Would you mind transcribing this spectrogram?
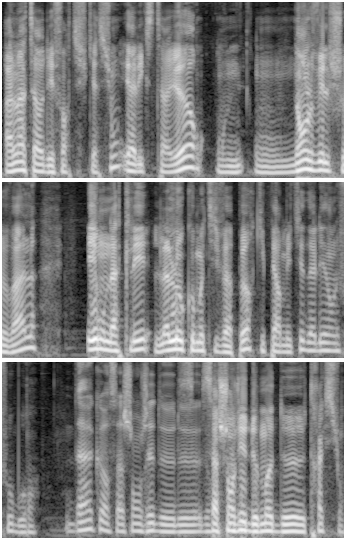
à l'intérieur des fortifications et à l'extérieur, on, enlevait le cheval et on attelait la locomotive vapeur qui permettait d'aller dans les faubourgs. D'accord, ça changeait de, de, ça changeait de mode de traction.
